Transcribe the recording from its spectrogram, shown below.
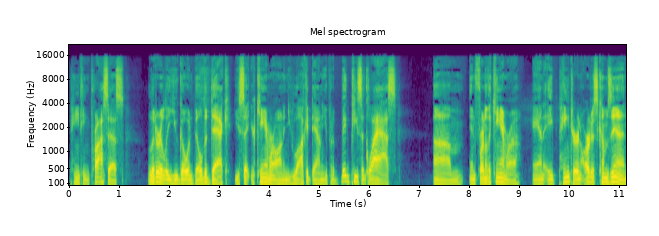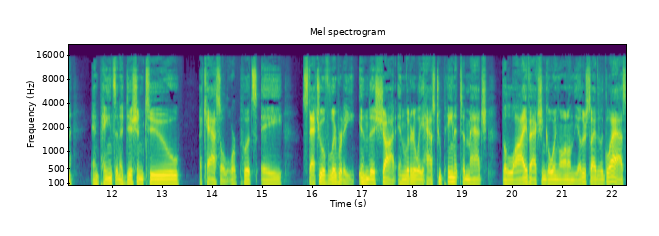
painting process, literally you go and build a deck, you set your camera on, and you lock it down, and you put a big piece of glass um, in front of the camera, and a painter, an artist comes in and paints in addition to a castle or puts a Statue of Liberty in this shot and literally has to paint it to match the live action going on on the other side of the glass.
